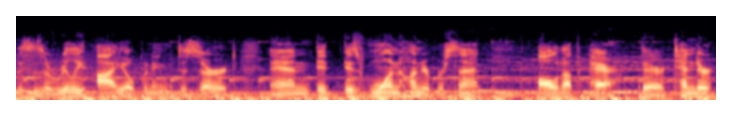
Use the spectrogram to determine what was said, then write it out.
This is a really eye-opening dessert, and it is 100% all about the pear. They're tender.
